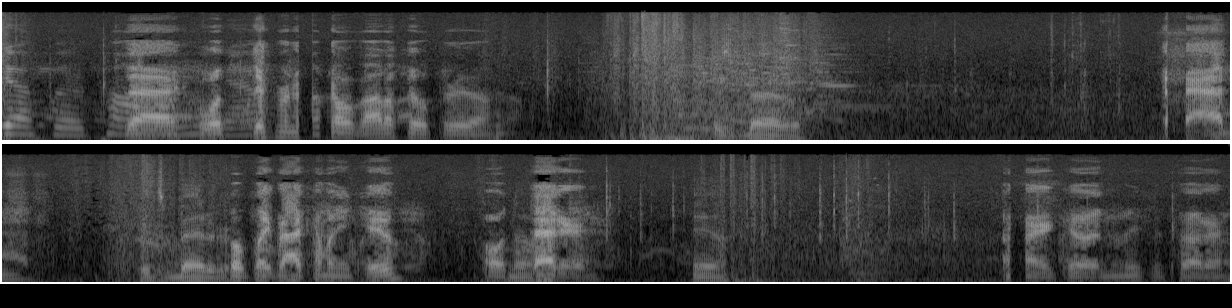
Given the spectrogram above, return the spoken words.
Yeah, so Tom. Zach, wanna what's hang out? different about Battlefield 3 though? It's better. Bad? It's better. So it's like Bad Company 2? Oh, it's No. better. Yeah. Alright, good. At least it's better.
